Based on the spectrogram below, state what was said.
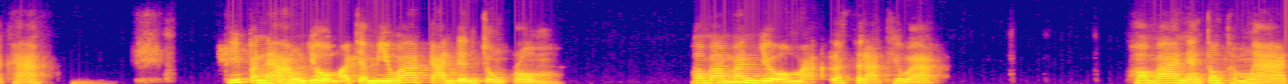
นะคะที่ปัญหาของโยมอาจจะมีว่าการเดินจงกรมพ่อบ้านบ้านโยมอะลักษณะที่ว่า พ่อบ้านยังต้องทำงาน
